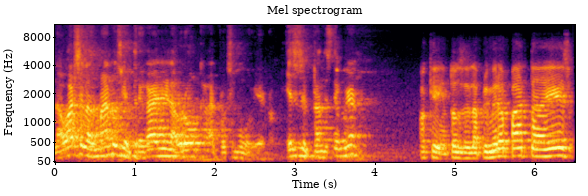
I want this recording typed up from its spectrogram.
lavarse las manos y entregarle la bronca al próximo gobierno. Ese es el plan de este gobierno. Ok, entonces la primera pata es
